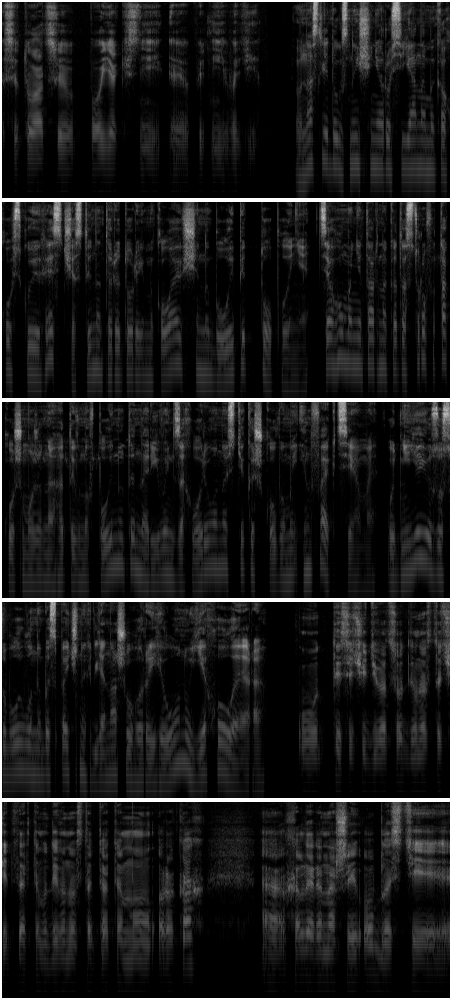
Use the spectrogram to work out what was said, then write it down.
ситуацію по якісній е, питній воді. Внаслідок знищення росіянами Каховської ГЕС частина території Миколаївщини були підтоплені. Ця гуманітарна катастрофа також може негативно вплинути на рівень захворюваності кишковими інфекціями. Однією з особливо небезпечних для нашого регіону є холера. У 1994-95 роках е, холера нашої області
